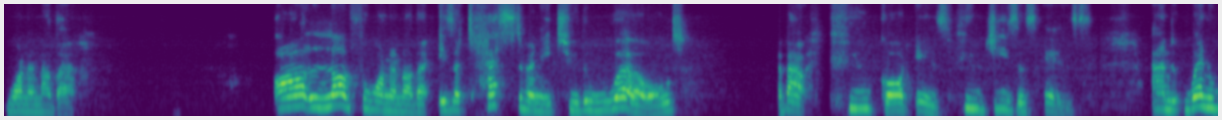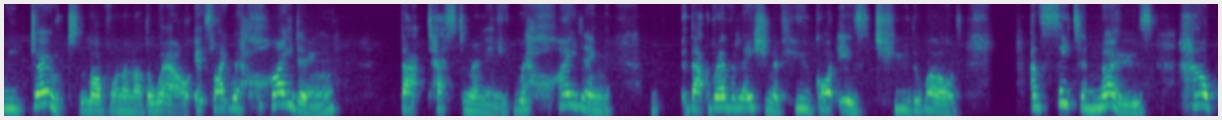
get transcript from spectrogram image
one another. Our love for one another is a testimony to the world about who God is, who Jesus is. And when we don't love one another well, it's like we're hiding that testimony, we're hiding that revelation of who God is to the world. And Satan knows how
